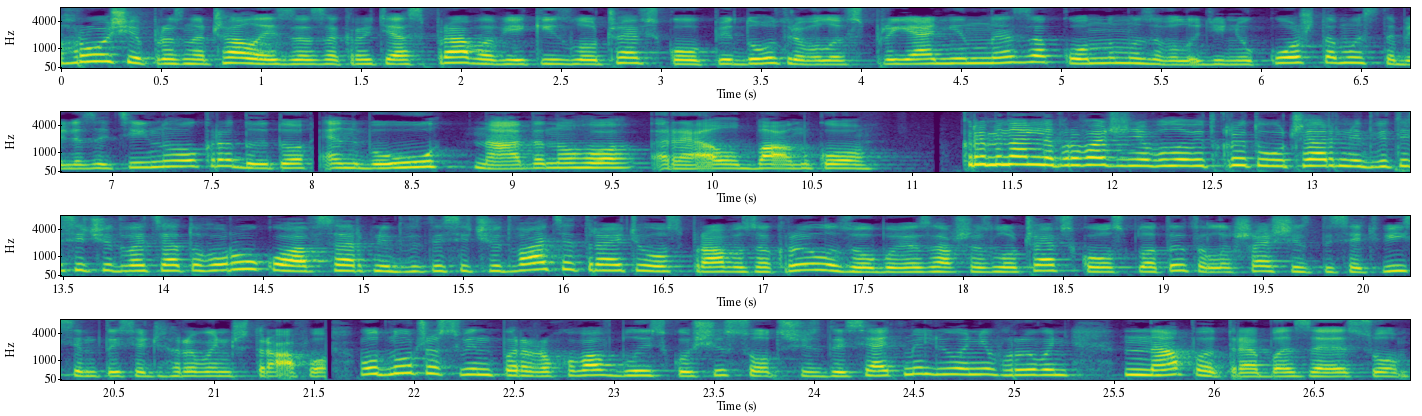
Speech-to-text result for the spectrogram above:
Гроші призначались за закриття справи, в якій Злочевського підозрювали в сприянні незаконному заволодінню коштами стабілізаційного кредиту НБУ, наданого Реалбанку. Кримінальне провадження було відкрито у червні 2020 року, а в серпні 2023-го справу закрили, зобов'язавши Злочевського сплатити лише 68 тисяч гривень штрафу. Водночас він перерахував близько 660 мільйонів гривень на потреби ЗСУ.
